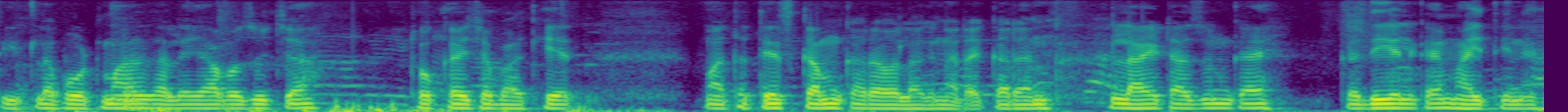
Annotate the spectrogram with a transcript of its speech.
तिथला पोटमाळ झाला या बाजूच्या ठोकायच्या बाकी आहेत. मग आता तेच काम करावं लागणार आहे कारण लाइट अजून काय कधी येईल काय माहिती नाही.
